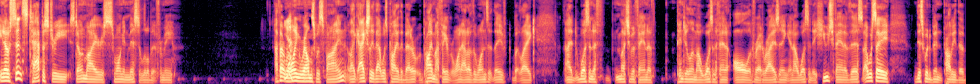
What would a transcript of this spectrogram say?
You know, since Tapestry, Stone Stonemaier's swung and missed a little bit for me. I thought Yeah. Rolling Realms was fine. Like, actually, that was probably the better, probably my favorite one out of the ones that they've. But like, I wasn't a much of a fan of Pendulum. I wasn't a fan at all of Red Rising, and I wasn't a huge fan of this. I would say this would have been probably the.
